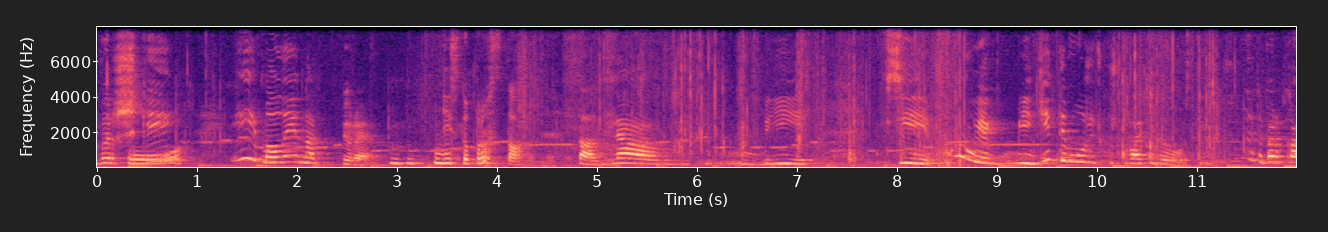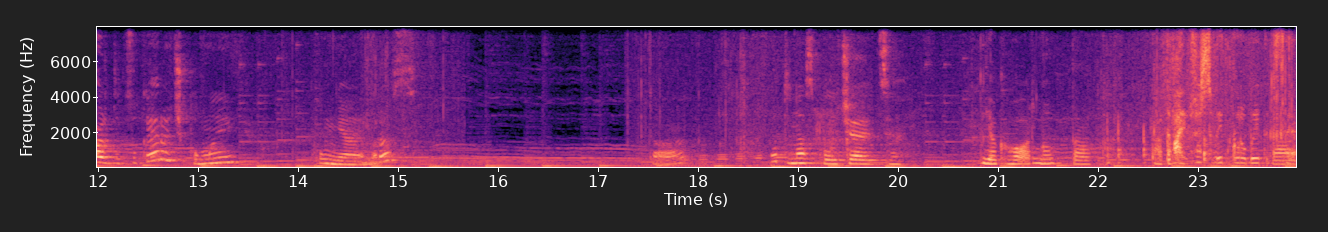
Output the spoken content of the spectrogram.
вершки О. і малина пюре. Дійсно проста. Так, для її всі, ну, як і діти можуть куштувати і дорослі. І тепер кожну цукерочку ми поміняємо. Раз. Так. От у нас виходить Як гарно. так. Та давай вже швидко робити все.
